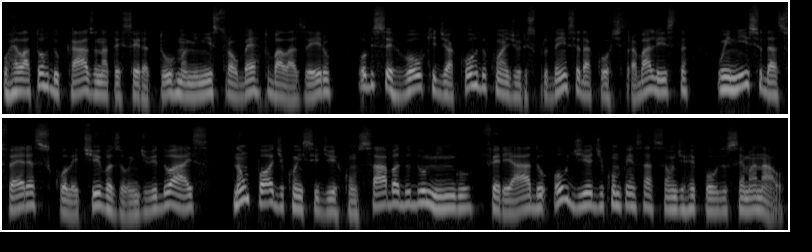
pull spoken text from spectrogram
O relator do caso na terceira turma, ministro Alberto Balazeiro, observou que, de acordo com a jurisprudência da Corte Trabalhista, o início das férias, coletivas ou individuais, não pode coincidir com sábado, domingo, feriado ou dia de compensação de repouso semanal.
